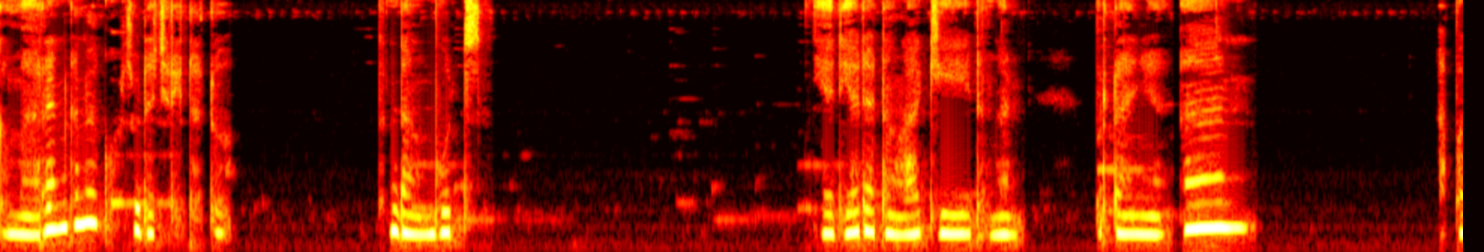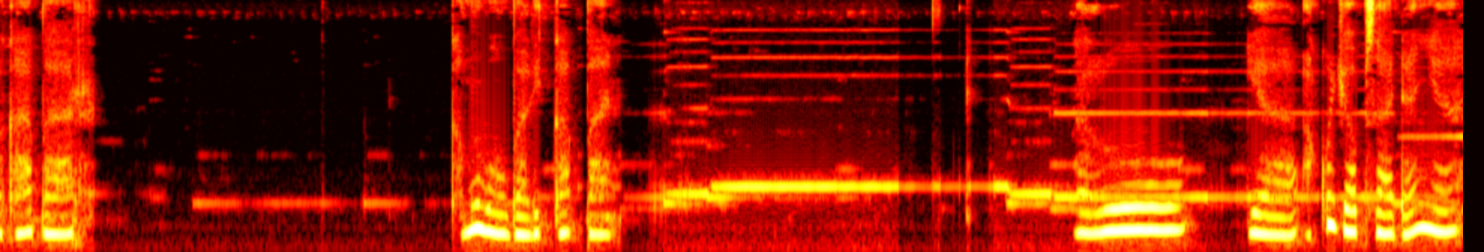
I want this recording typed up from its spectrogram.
Kemarin kan aku sudah cerita tuh tentang Boots. Ya dia datang lagi dengan pertanyaan apa kabar? Kamu mau balik kapan? Lalu, ya aku jawab seadanya.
